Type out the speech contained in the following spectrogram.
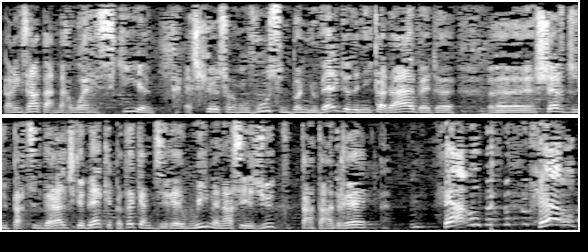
par exemple, à Marois est-ce que, selon vous, c'est une bonne nouvelle que Denis Coderre va être chef du Parti libéral du Québec? Et peut-être qu'elle me dirait oui, mais dans t'entendrais Help! Help!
